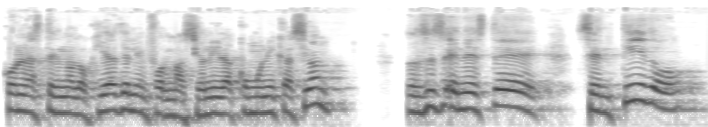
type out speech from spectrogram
con las tecnologías de la información y la comunicación. Entonces, en este sentido,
